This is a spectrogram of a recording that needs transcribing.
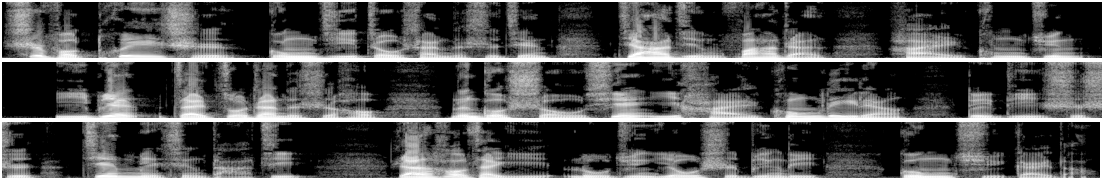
是否推迟攻击舟山的时间，加紧发展海空军，以便在作战的时候能够首先以海空力量对敌实施歼灭性打击，然后再以陆军优势兵力攻取该岛。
